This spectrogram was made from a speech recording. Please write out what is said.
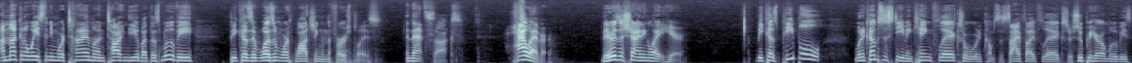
I'm not going to waste any more time on talking to you about this movie because it wasn't worth watching in the first place, and that sucks. However, there is a shining light here. Because people, when it comes to Stephen King flicks or when it comes to sci-fi flicks or superhero movies,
